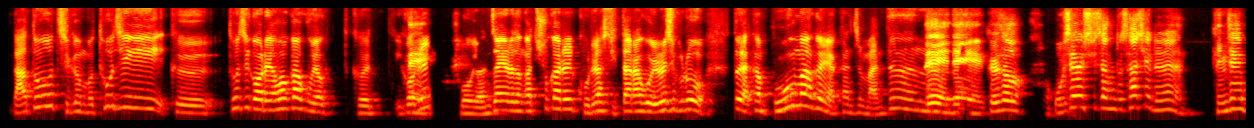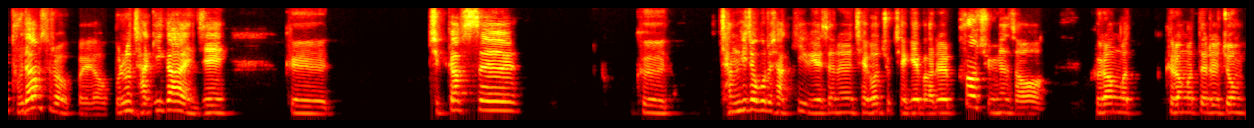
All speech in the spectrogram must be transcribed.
나도 지금 뭐 토지, 그, 토지 거래 허가 구역, 그, 이거를 네. 뭐 연장이라든가 추가를 고려할 수 있다라고 이런 식으로 또 약간 보호막을 약간 좀 만드는. 네, 네. 그래서 오세훈 시장도 사실은 굉장히 부담스러울 거예요. 물론 자기가 이제 그 집값을 그 장기적으로 잡기 위해서는 재건축 재개발을 풀어주면서 그런 것 그런 것들을 좀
